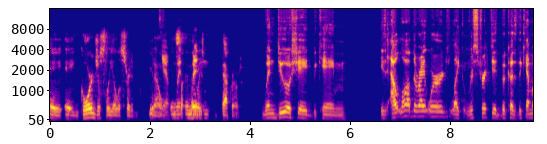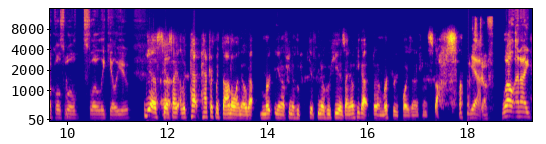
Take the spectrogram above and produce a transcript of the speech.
a, a gorgeously illustrated, you know, yeah. in, when, in many when, ways, background when Duo Shade became is outlawed the right word? Like restricted because the chemicals will slowly kill you. Yes, yes. Uh, I like Pat, Patrick mcdonald I know got mer- you know if you know who if you know who he is. I know he got uh, mercury poisoning from stuff. So. Yeah. Stuff. Well, and I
